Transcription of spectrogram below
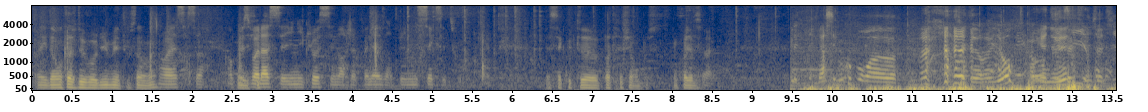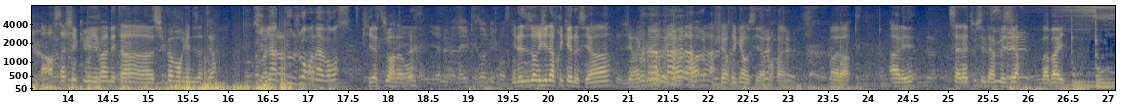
Avec davantage de volume et tout ça. hein. Ouais, c'est ça. En plus, Magnifique. voilà, c'est Uniqlo, c'est une marque japonaise, un peu unisexe et tout. Et ça coûte euh, pas très cher en plus. Incroyable. Merci beaucoup pour euh, cette réunion organisée. Alors sachez que Ivan est un superbe organisateur Qui vient toujours en avance. qui a toujours en avance. On a eu besoin de lui pour ça. Il a des origines africaines aussi, hein. Je dirais que je suis africain. Ah, je suis africain aussi, hein, pour quand même. Voilà. Allez, salut à tous, c'était un plaisir. Bye bye.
